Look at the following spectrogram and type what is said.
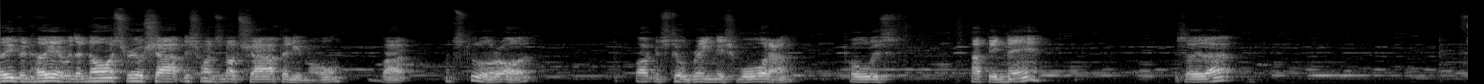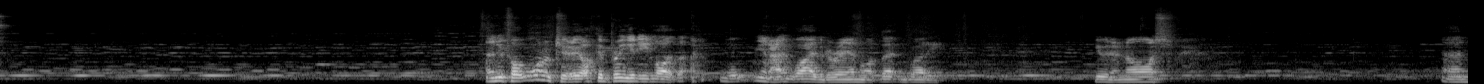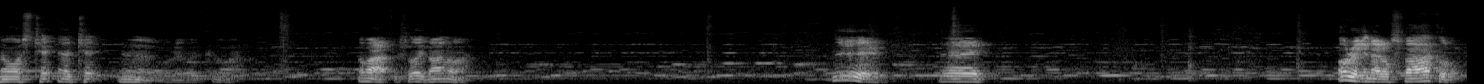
Even here with a nice real sharp, this one's not sharp anymore, but it's still alright. I can still bring this water, pull this up in there, see that? And if I wanted to, I could bring it in like that, you know, wave it around like that and bloody give it a nice, a nice, te uh, uh, whatever. I'm half asleep, aren't I? Yeah. Uh, I reckon that'll sparkle.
